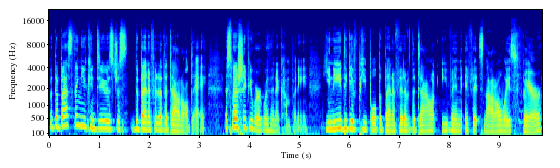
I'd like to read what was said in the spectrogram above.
But the best thing you can do is just the benefit of the doubt all day, especially if you work within a company. You need to give people the benefit of the doubt, even if it's not always fair,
